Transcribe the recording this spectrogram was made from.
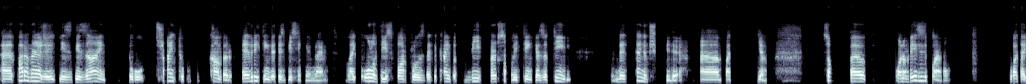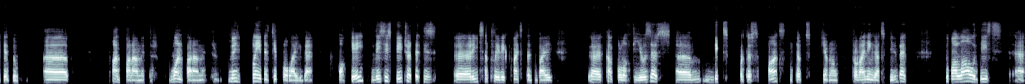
uh, ParaManager is designed to try to cover everything that is missing in Revit, like all of these workflows that kind of we personally think as a team that kind of should be there. Uh, but you know, uh, on a basic level, what I can do, uh, add parameter, one parameter, plain and simple like that. Okay, this is feature that is uh, recently requested by a couple of users, uh, big supporters of us in terms of you know providing us feedback to allow this uh,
